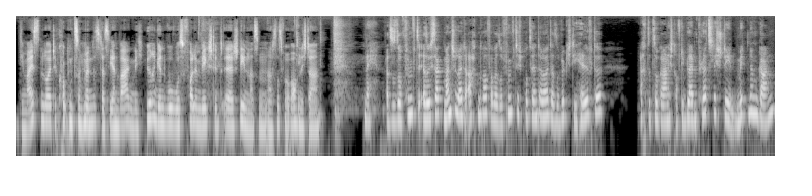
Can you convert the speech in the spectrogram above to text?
die meisten Leute gucken zumindest, dass sie ihren Wagen nicht irgendwo, wo es voll im Weg steht, äh, stehen lassen. Das ist wohl auch nicht da. Nee, also so 50, also ich sag, manche Leute achten drauf, aber so 50 Prozent der Leute, also wirklich die Hälfte, achtet so gar nicht drauf. Die bleiben plötzlich stehen, mitten im Gang,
